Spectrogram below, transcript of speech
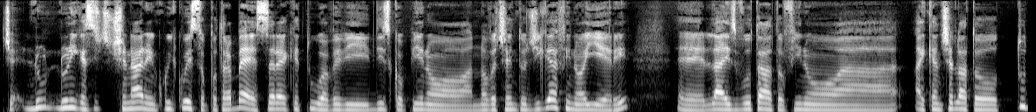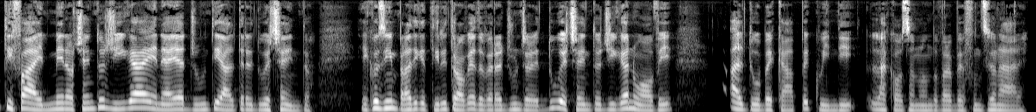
Cioè, l'unico scenario in cui questo potrebbe essere è che tu avevi il disco pieno a 900 giga fino a ieri eh, l'hai svuotato fino a hai cancellato tutti i file meno 100 giga e ne hai aggiunti altre 200 e così in pratica ti ritrovi a dover aggiungere 200 giga nuovi al tuo backup e quindi la cosa non dovrebbe funzionare.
